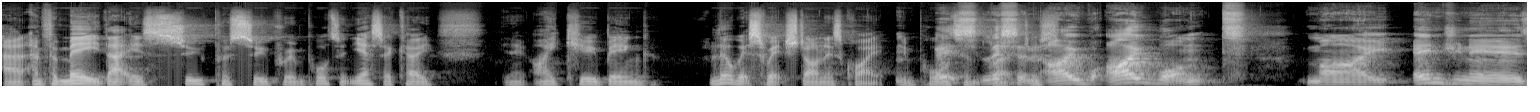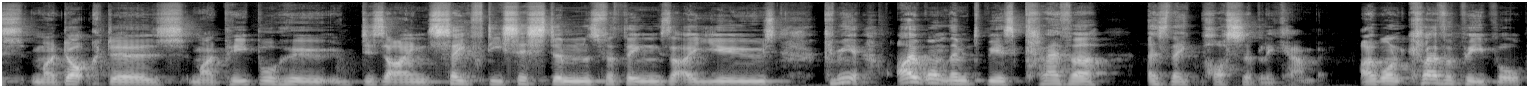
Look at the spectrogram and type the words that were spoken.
Uh, and for me, that is super, super important. Yes, okay, you know, IQ being a little bit switched on is quite important. It's, listen, just... I I want my engineers, my doctors, my people who design safety systems for things that I use, commu- I want them to be as clever as they possibly can be. I want clever people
